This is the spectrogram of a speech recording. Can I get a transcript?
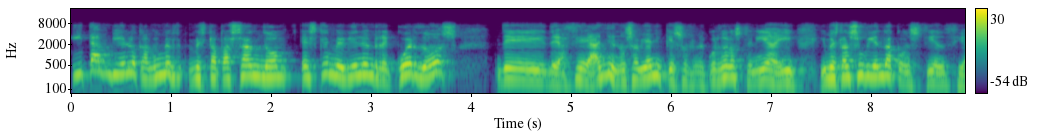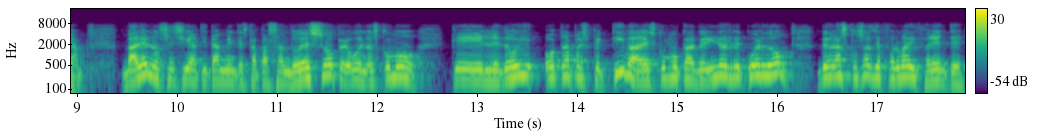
Y también lo que a mí me está pasando es que me vienen recuerdos de, hace años, no sabía ni que esos recuerdos los tenía ahí y me están subiendo a conciencia, ¿vale? No sé si a ti también te está pasando eso, pero bueno, es como que le doy otra perspectiva, es como que al venir el recuerdo veo las cosas de forma diferente,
